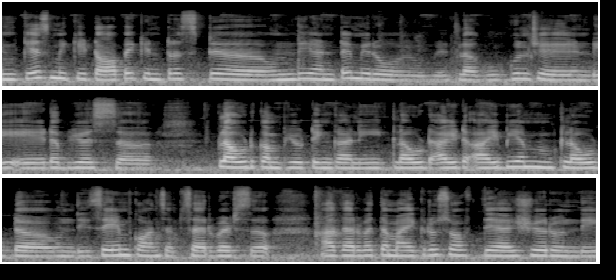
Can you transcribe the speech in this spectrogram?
ఇన్ కేస్ మీకు ఈ టాపిక్ ఇంట్రెస్ట్ ఉంది అంటే మీరు ఇట్లా గూగుల్ చేయండి. ఏడబ్ల్యూఎస్ క్లౌడ్ కంప్యూటింగ్ కానీ క్లౌడ్ ఐ ఐబిఎం క్లౌడ్ ఉంది. సేమ్ కాన్సెప్ట్ సర్వర్స్ ఆ తర్వాత మైక్రోసాఫ్ట్ ది అష్యూర్ ఉంది.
